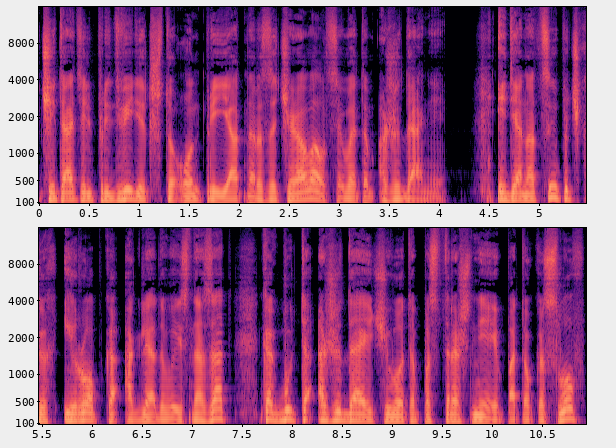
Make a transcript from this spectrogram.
Читатель предвидит, что он приятно разочаровался в этом ожидании. Идя на цыпочках и робко оглядываясь назад, как будто ожидая чего-то пострашнее потока слов,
